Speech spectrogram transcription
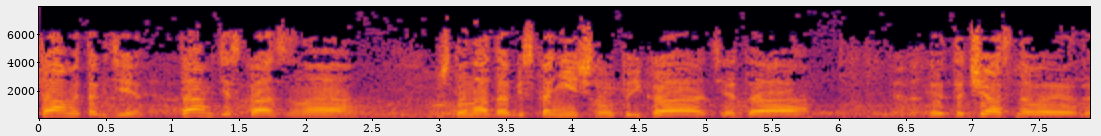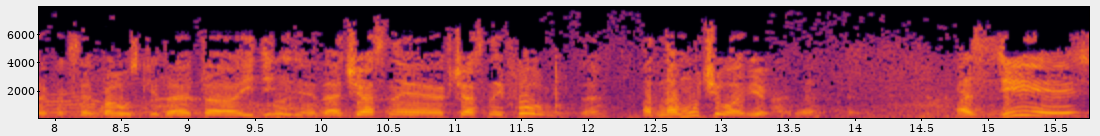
Там это где? Там, где сказано, что надо бесконечно упрекать, это, это частного, да, как сказать по-русски, да, это единица, да, частные, в частной форме, да, одному человеку, да. А здесь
